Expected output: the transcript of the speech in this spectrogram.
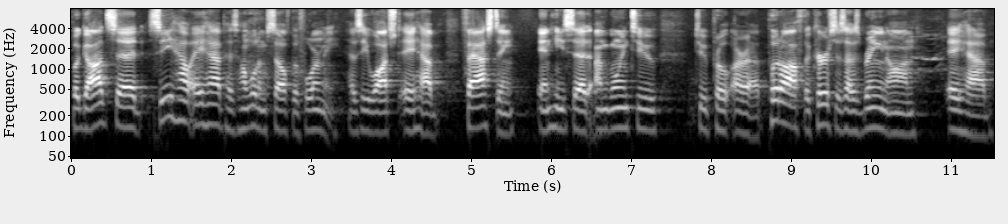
but God said, See how Ahab has humbled himself before me as he watched Ahab fasting. And he said, I'm going to, to pro, or, uh, put off the curses I was bringing on Ahab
